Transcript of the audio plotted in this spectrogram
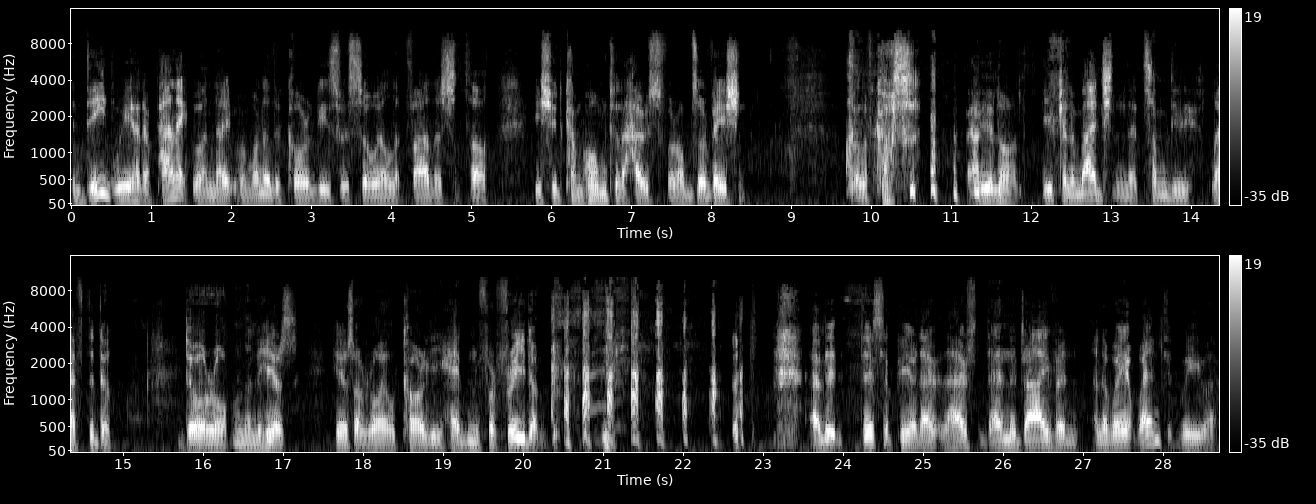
Indeed, we had a panic one night when one of the corgis was so ill that father thought he should come home to the house for observation. Well, of course, well, you know, you can imagine that somebody left the do- door open and here's here's a royal corgi heading for freedom. and it disappeared out of the house, down the drive, and, and away it went. And we were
